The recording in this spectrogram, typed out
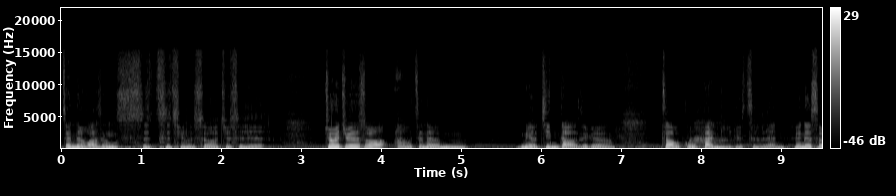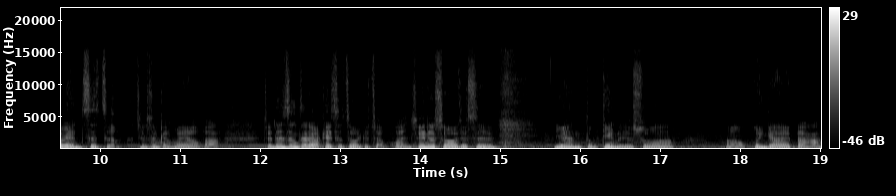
真的发生事事情的时候，就是就会觉得说啊，我真的没有尽到这个。照顾伴侣的责任，所以那时候也很自责，就是赶快要把，就人生真的要开始做一个转换，所以那时候就是也很笃定的就说，哦，我应该把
